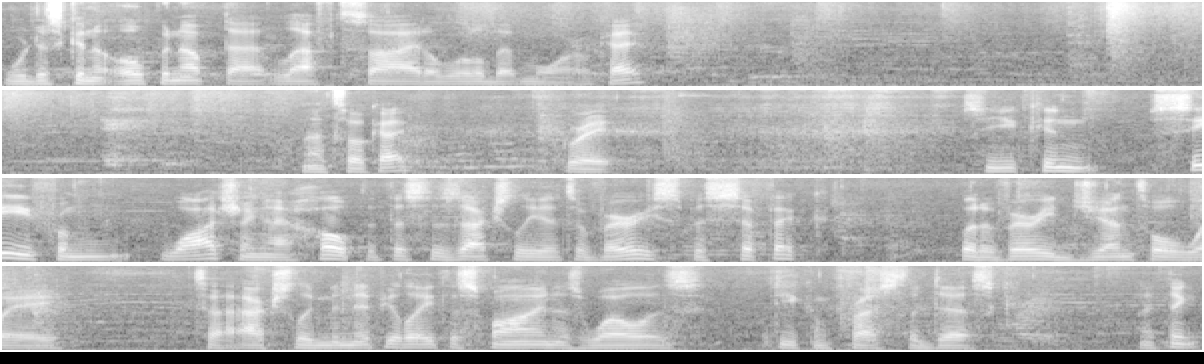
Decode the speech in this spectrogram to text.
We're just going to open up that left side a little bit more, okay? That's okay? Great. So you can see from watching, I hope, that this is actually, it's a very specific but a very gentle way to actually manipulate the spine as well as decompress the disc. I think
